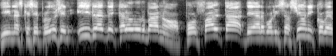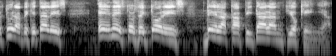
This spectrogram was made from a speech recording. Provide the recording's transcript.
y en las que se producen islas de calor urbano por falta de arbolización y coberturas vegetales en estos sectores de la capital antioqueña.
